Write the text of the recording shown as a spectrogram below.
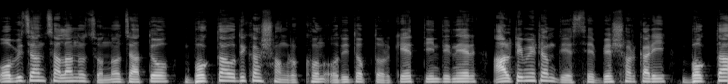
অভিযান চালানোর জন্য জাতীয় ভোক্তা অধিকার সংরক্ষণ অধিদপ্তরকে তিন দিনের আলটিমেটাম দিয়েছে বেসরকারি ভোক্তা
